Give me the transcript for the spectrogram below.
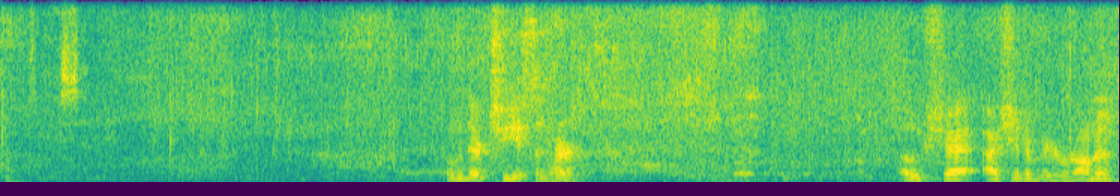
Come to me, Cindy. Oh, they're chasing her. Oh shit, I should have been running.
